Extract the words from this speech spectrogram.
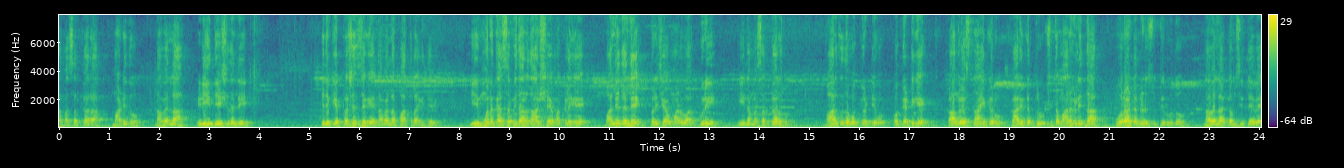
ನಮ್ಮ ಸರ್ಕಾರ ಮಾಡಿದ್ದು. ನಾವೆಲ್ಲ ಇಡೀ ದೇಶದಲ್ಲಿ ಇದಕ್ಕೆ ಪ್ರಶಂಸೆಗೆ ನಾವೆಲ್ಲ ಪಾತ್ರರಾಗಿದ್ದೇವೆ. ಈ ಮೂಲಕ ಸಂವಿಧಾನದ ಆಶ್ರಯ ಮಕ್ಕಳಿಗೆ ಬಾಲ್ಯದಲ್ಲೇ ಪರಿಚಯ ಮಾಡುವ ಗುರಿ ಈ ನಮ್ಮ ಸರ್ಕಾರದ್ದು. ಭಾರತದ ಒಗ್ಗಟ್ಟಿ, ಒಗ್ಗಟ್ಟಿಗೆ ಕಾಂಗ್ರೆಸ್ ನಾಯಕರು, ಕಾರ್ಯಕರ್ತರು, ಶತಮಾನಗಳಿಂದ ಹೋರಾಟ ನಡೆಸುತ್ತಿರುವುದು ನಾವೆಲ್ಲ ಗಮನಿಸಿದ್ದೇವೆ.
